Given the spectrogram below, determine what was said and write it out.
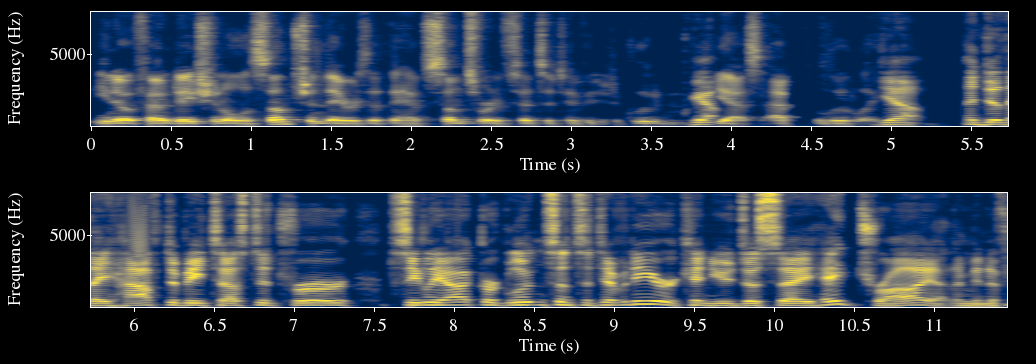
you know foundational assumption there is that they have some sort of sensitivity to gluten. Yeah. Yes, absolutely. Yeah. And do they have to be tested for celiac or gluten sensitivity, or can you just say, "Hey, try it"? I mean, if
